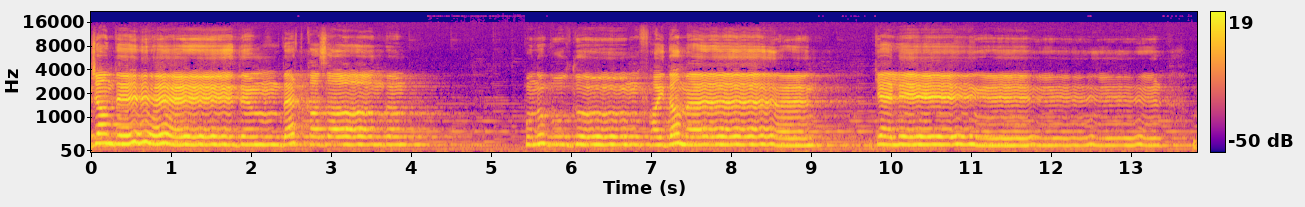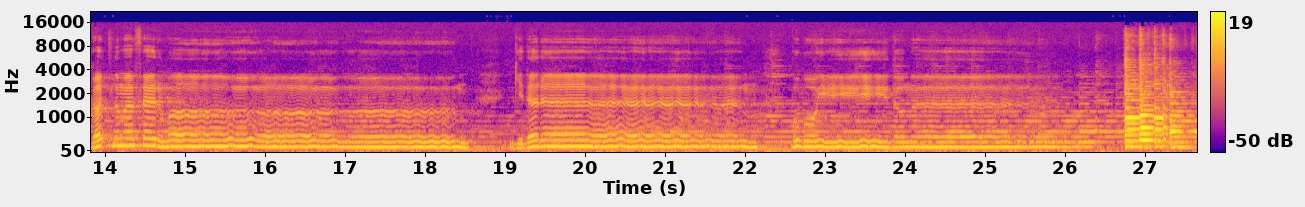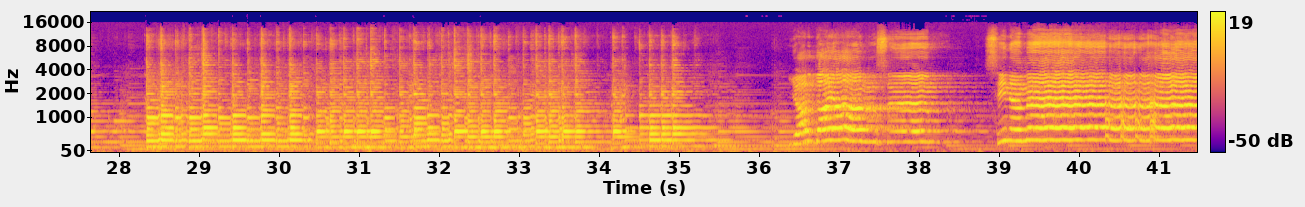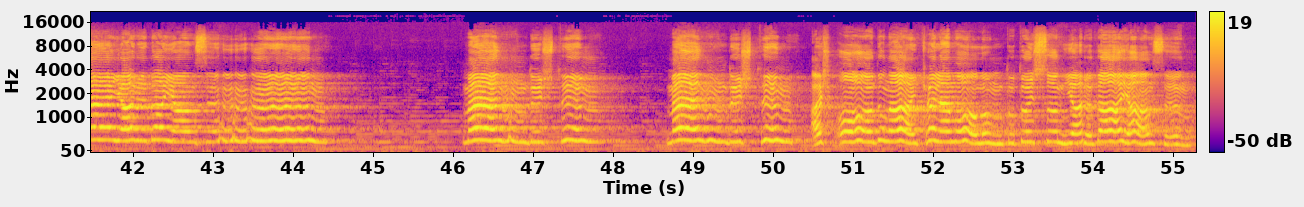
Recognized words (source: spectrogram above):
can dedim, dert kazandım. Bunu buldum fayda men gelir. Katlime ferman giderem olmasın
